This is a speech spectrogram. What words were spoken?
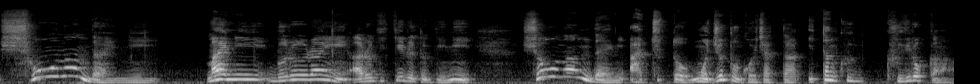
湘南台に、前にブルーライン歩ききるときに、湘南台に、あ、ちょっともう10分超えちゃった。一旦区切ろうかな。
